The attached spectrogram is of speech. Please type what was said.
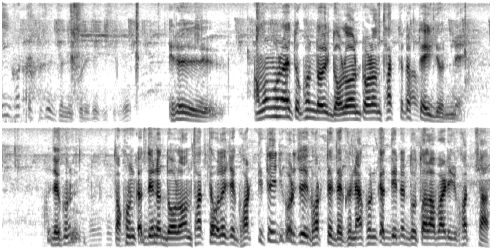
এই ঘরটা কিসের জন্য করে রেখেছিল এটা আমার মনে হয় তখন ওই দড়ন টড়ন থাকতে থাকতে এই জন্যে। দেখুন, তখনকার দিনে দড়ন থাকতে বলে যে ঘরটি তৈরি করেছে ওই ঘরটি দেখুন, এখনকার দিনে দোতলা বাড়ির খরচা।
